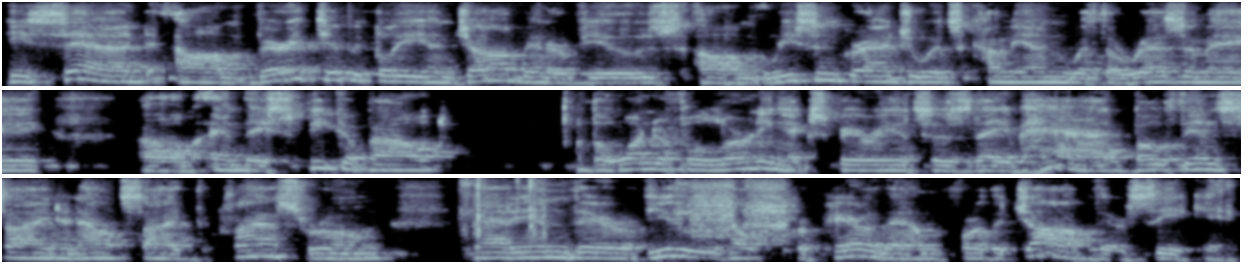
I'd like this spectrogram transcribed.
He said, um, very typically in job interviews, um, recent graduates come in with a resume um, and they speak about the wonderful learning experiences they've had, both inside and outside the classroom, that in their view help prepare them for the job they're seeking.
